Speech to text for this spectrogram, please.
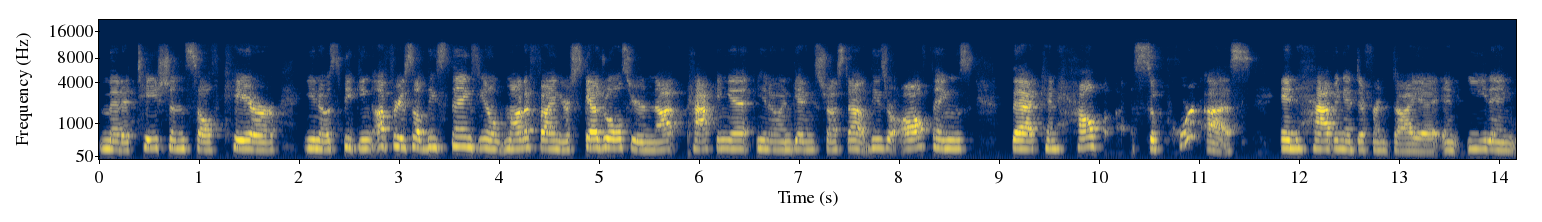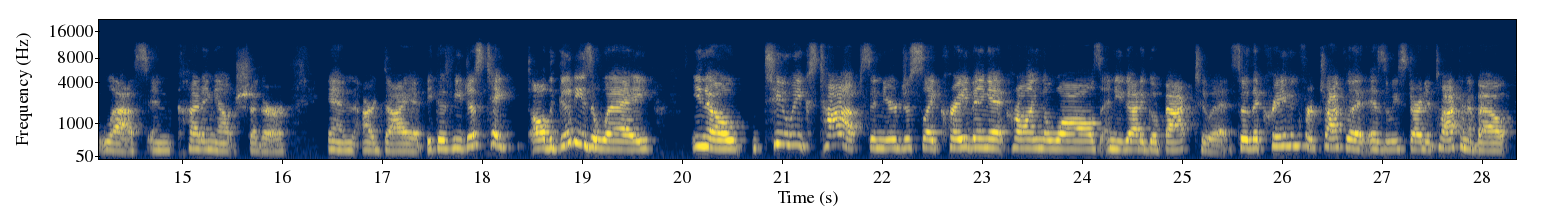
meditation self-care you know speaking up for yourself these things you know modifying your schedule so you're not packing it you know and getting stressed out. These are all things that can help support us in having a different diet and eating less and cutting out sugar in our diet. Because if you just take all the goodies away you know, two weeks tops and you're just like craving it, crawling the walls, and you got to go back to it. So the craving for chocolate, as we started talking about,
